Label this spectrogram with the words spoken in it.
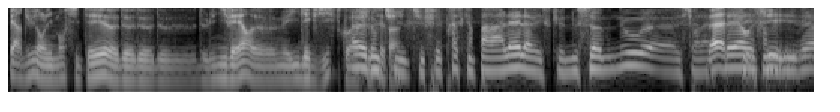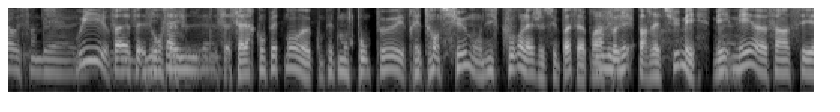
perdu dans l'immensité de, de, de, de l'univers, euh, mais il existe quoi. Ah, je donc sais tu, pas. tu, fais presque un parallèle avec ce que nous sommes nous euh, sur la bah, Terre, au sein de l'univers, au sein de. Oui, enfin ça, bon, ça, ça, ça, a l'air complètement euh, complètement pompeux et prétentieux mon discours là. Je sais pas, c'est la première non, fois que je parle là-dessus, mais mais ouais. mais enfin c'est,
